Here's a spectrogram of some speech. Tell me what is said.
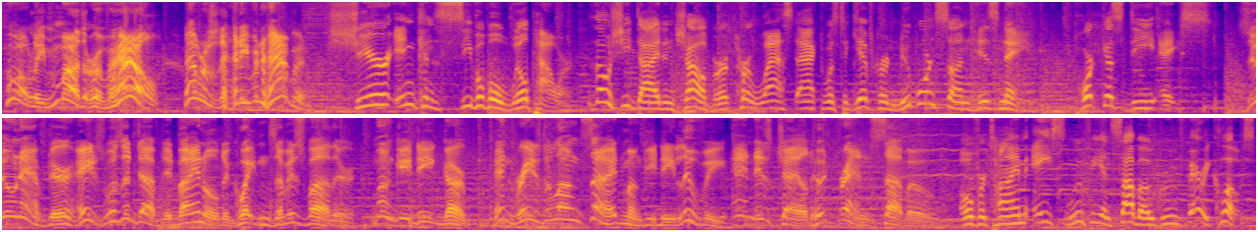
Holy mother of hell! How does that even happen? Sheer inconceivable willpower. Though she died in childbirth, her last act was to give her newborn son his name, Portgas D. Ace. Soon after, Ace was adopted by an old acquaintance of his father, Monkey D. Garp, and raised alongside Monkey D. Luffy and his childhood friend Sabo. Over time, Ace, Luffy, and Sabo grew very close,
